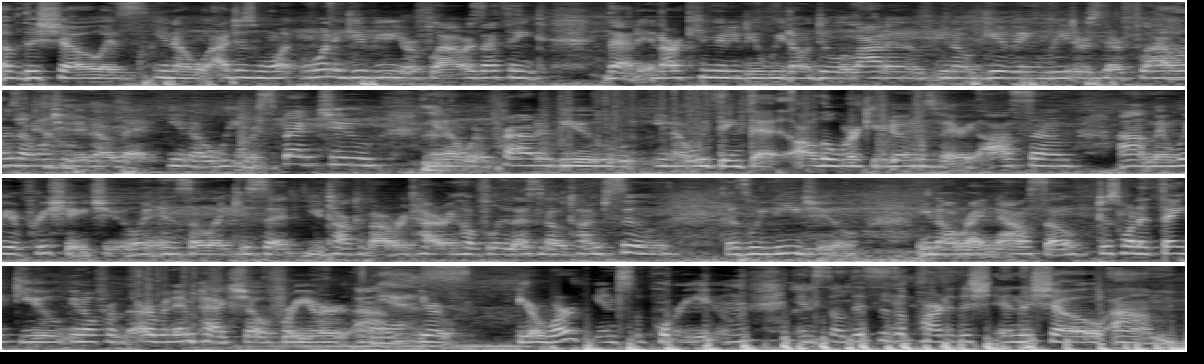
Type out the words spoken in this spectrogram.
of the show is, you know, I just want want to give you your flowers. I think that in our community we don't do a lot of, you know, giving leaders their flowers. I want you to know that, you know, we respect you. You know, we're proud of you. You know, we think that all the work you're doing is very awesome, um, and we appreciate you. And, so, like you said, you talked about retiring. Hopefully, that's no time soon because we need you. You know, right now. So, just want to thank you. You know, from the Urban Impact Show for your um, Yes. your your work and support you. And so this is a part of the sh- in the show um,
